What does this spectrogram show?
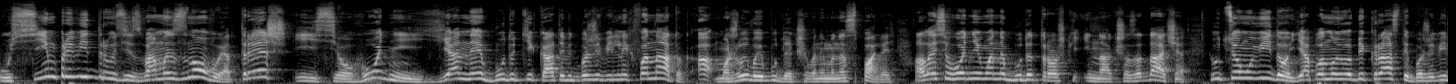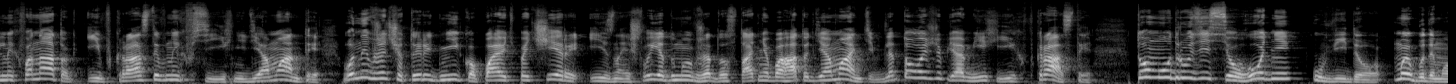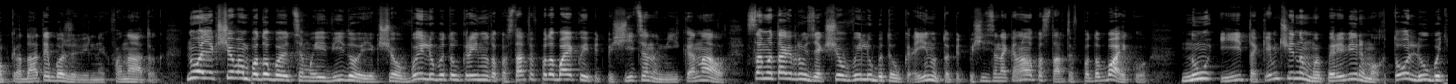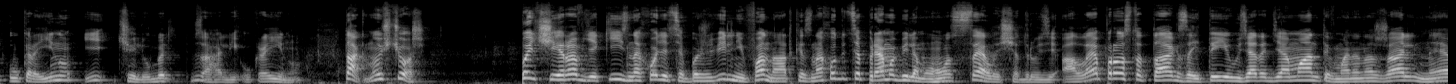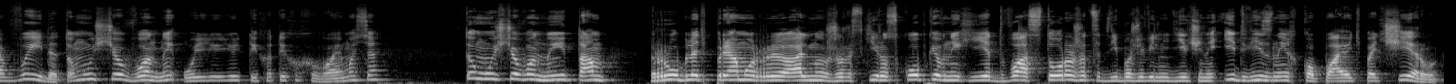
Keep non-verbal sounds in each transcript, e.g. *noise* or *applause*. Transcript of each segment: Усім привіт, друзі! З вами знову я Треш, і сьогодні я не буду тікати від божевільних фанаток. А можливо і буду, якщо вони мене спалять. Але сьогодні в мене буде трошки інакша задача. У цьому відео я планую обікрасти божевільних фанаток і вкрасти в них всі їхні діаманти. Вони вже 4 дні копають печери і знайшли, я думаю, вже достатньо багато діамантів для того, щоб я міг їх вкрасти. Тому, друзі, сьогодні у відео ми будемо обкрадати божевільних фанаток. Ну а якщо вам подобаються мої відео, якщо ви любите Україну, то поставте вподобайку і підпишіться на мій канал. Саме так, друзі, якщо ви любите Україну, то підпишіться на канал, поставте вподобайку. Ну і таким чином ми перевіримо, хто любить Україну і чи любить взагалі Україну. Так, ну що ж. Печера, в якій знаходяться божевільні фанатки, знаходиться прямо біля мого селища, друзі. Але просто так зайти і взяти діаманти в мене, на жаль, не вийде, тому що вони. Ой-ой-ой, тихо-тихо, ховаємося. Тому що вони там роблять прямо реально жорсткі розкопки. В них є два сторожа, це дві божевільні дівчини, і дві з них копають печеру.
